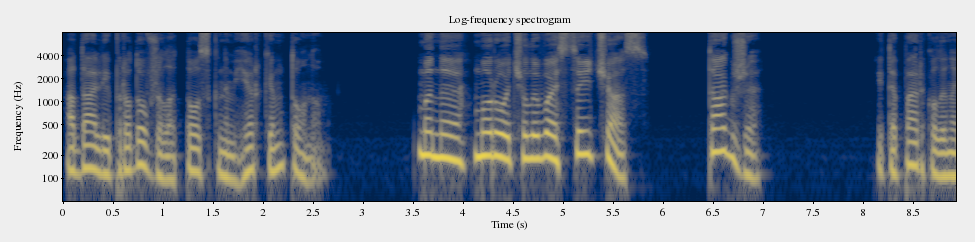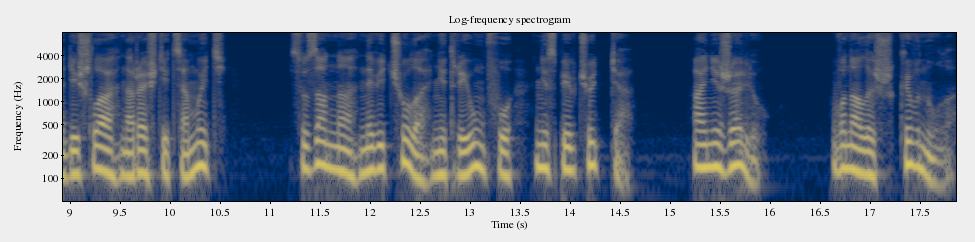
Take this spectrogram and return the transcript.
а далі продовжила тоскним гірким тоном. Мене морочили весь цей час. Так же? І тепер, коли надійшла нарешті ця мить, Сюзанна не відчула ні тріумфу, ні співчуття, ані жалю. Вона лиш кивнула.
